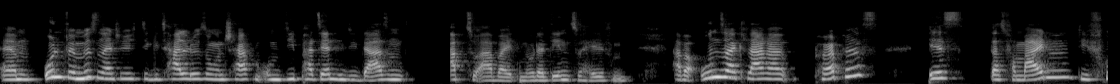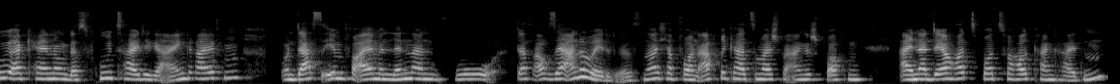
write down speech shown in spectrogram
Ähm, und wir müssen natürlich digitale Lösungen schaffen, um die Patienten, die da sind, abzuarbeiten oder denen zu helfen. Aber unser klarer Purpose ist, das Vermeiden, die Früherkennung, das frühzeitige Eingreifen und das eben vor allem in Ländern, wo das auch sehr underrated ist. Ne? Ich habe vorhin Afrika zum Beispiel angesprochen, einer der Hotspots für Hautkrankheiten,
